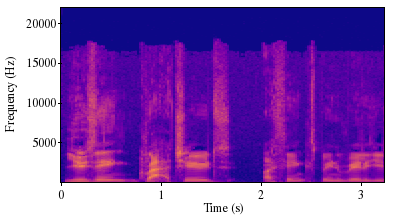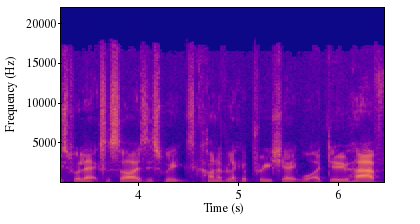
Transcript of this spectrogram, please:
using gratitude, I think, has been a really useful exercise this week to kind of like appreciate what I do have.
